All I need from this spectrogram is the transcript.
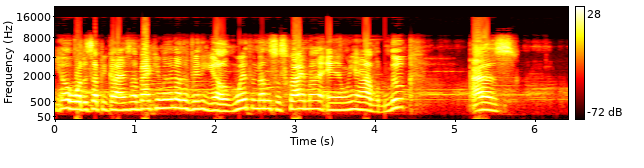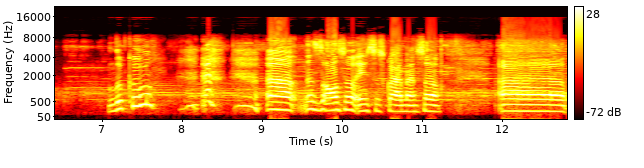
Yo, what is up you guys? I'm back here with another video with another subscriber and we have Luke as Luku. uh, this is also a subscriber, so uh,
